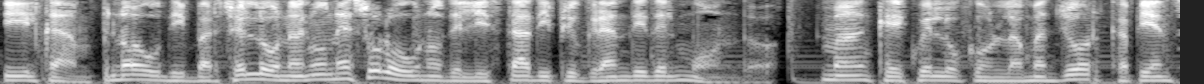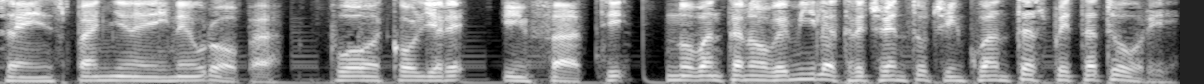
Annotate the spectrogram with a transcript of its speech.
Il Camp Nou di Barcellona non è solo uno degli stadi più grandi del mondo, ma anche quello con la maggior capienza in Spagna e in Europa. Può accogliere, infatti, 99.350 spettatori.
